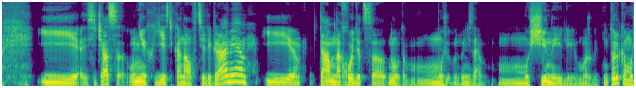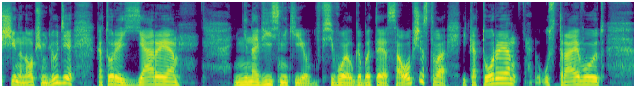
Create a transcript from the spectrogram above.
И сейчас у них есть канал в Телеграме, и там находятся, ну, там, му- ну, не знаю, мужчины или, может быть, не только мужчины, но, в общем, люди, которые ярые ненавистники всего ЛГБТ-сообщества и которые устраивают,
